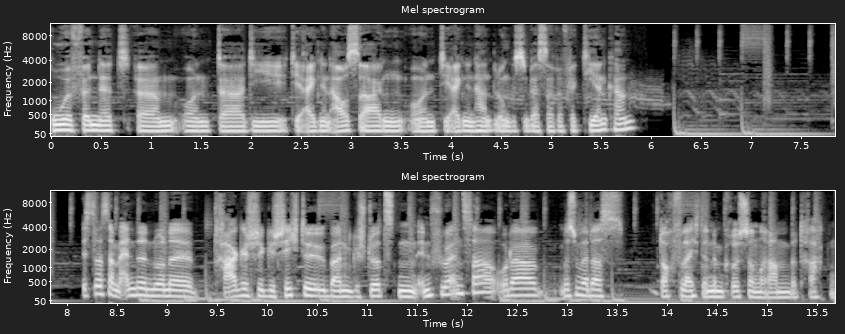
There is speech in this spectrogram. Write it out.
Ruhe findet ähm, und da die, die eigenen Aussagen und die eigenen Handlungen ein bisschen besser reflektieren kann. Ist das am Ende nur eine tragische Geschichte über einen gestürzten Influencer oder müssen wir das doch vielleicht in einem größeren Rahmen betrachten?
